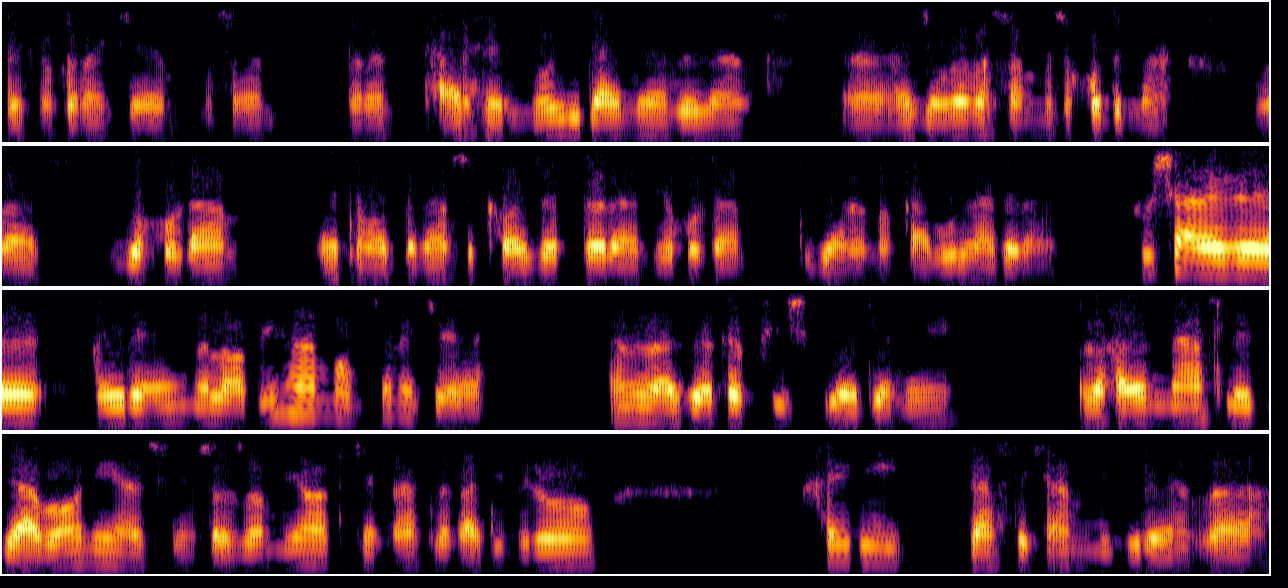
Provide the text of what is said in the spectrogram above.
فکر می‌کنن که مثلا دارن طرح نوعی در میان بزن از جمله مثلا مثل خود من. و یه خودم اعتماد به نفس کاذب دارن یه خودم دیگران رو قبول ندارن. تو شرایط غیر انقلابی هم ممکنه که همین وضعیت پیش بیاد. یعنی بالاخره نسل جوانی از فیلمسازا میاد که نسل قدیمی رو خیلی دست کم می‌گیره و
